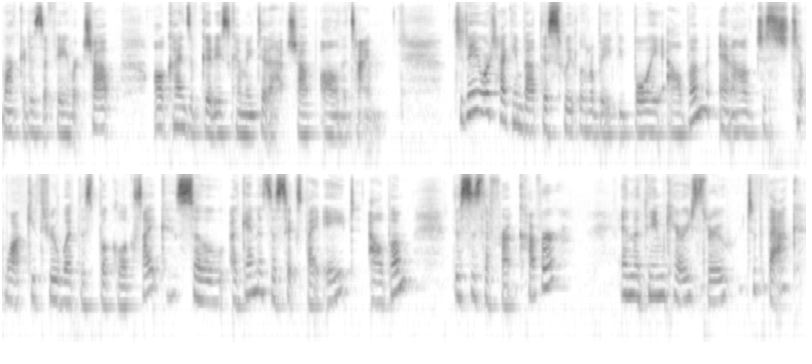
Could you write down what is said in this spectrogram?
Mark it as a favorite shop. All kinds of goodies coming to that shop all the time. Today we're talking about this sweet little baby boy album, and I'll just walk you through what this book looks like. So again, it's a 6x8 album. This is the front cover, and the theme carries through to the back.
